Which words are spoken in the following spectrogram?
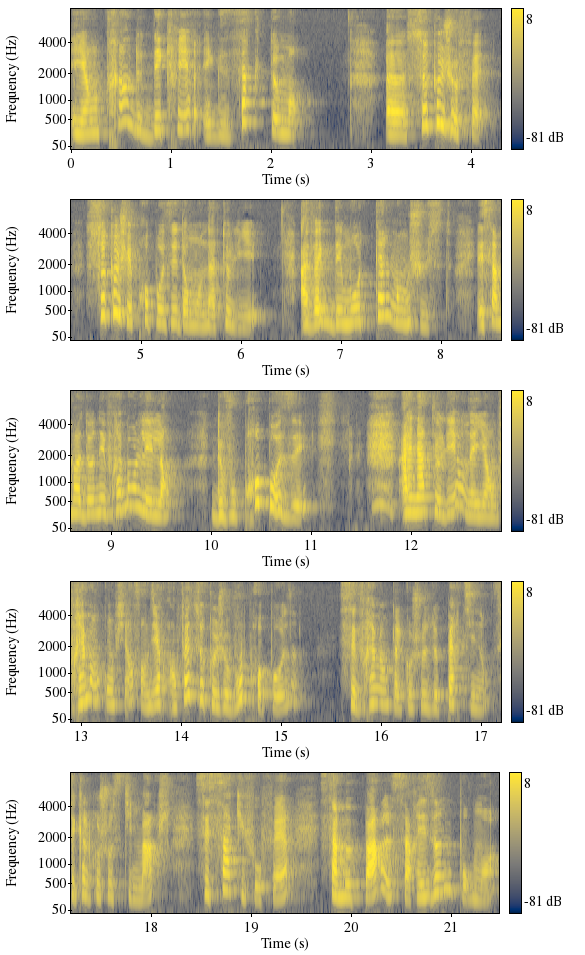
est en train de décrire exactement euh, ce que je fais, ce que j'ai proposé dans mon atelier, avec des mots tellement justes. Et ça m'a donné vraiment l'élan de vous proposer un atelier en ayant vraiment confiance, en dire, en fait, ce que je vous propose, c'est vraiment quelque chose de pertinent, c'est quelque chose qui marche, c'est ça qu'il faut faire, ça me parle, ça résonne pour moi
